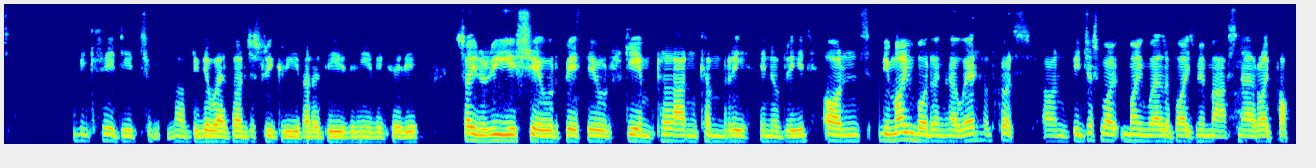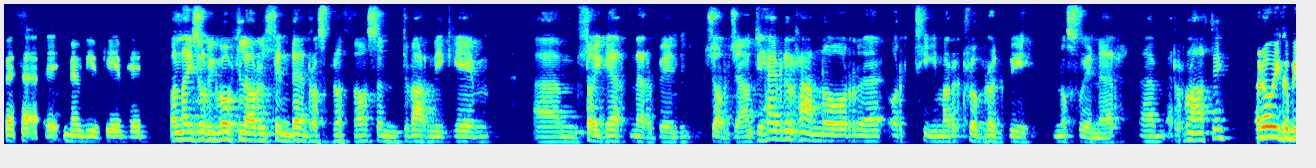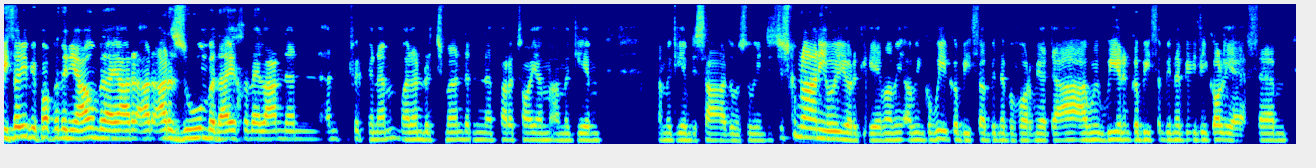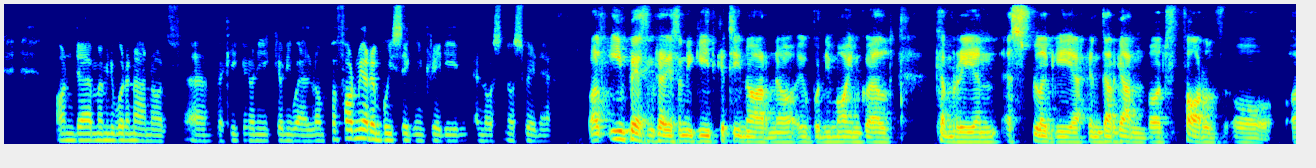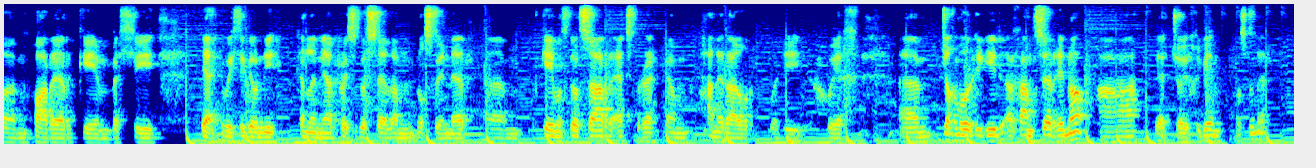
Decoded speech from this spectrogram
fi'n credu, mae bydd ddiweddon jyst rhy grif ar y dydd i ni, fi'n credu. So i'n rhy siwr beth yw'r game plan Cymru hyn o bryd. Ond fi moyn bod yn nghywyr, of course. Ond fi'n just moyn weld y boys mynd mas na, roi popeth mewn i'r game hyn. Wel, Nigel, fi'n gwybod bod lawr yn Llundain dros yn yn dyfarnu gêm um, Lloegr yn erbyn Georgia. Ond ti hefyd yn rhan o'r, or tîm ar y clwb rygbi nos Wener. Um, er hwnna ti? Ar ôl o'i gobeithio ni bydd popeth yn iawn, byddai ar, ar, ar Zoom byddai, chwydde lan yn, yn Twickenham, wel yn Richmond yn paratoi am, am y gêm am y gêm disadwn. So, jyst gymlaen i wy o'r gêm, a fi'n wir gobeithio bydd yna performiad da, a fi'n wir yn gobeithio bydd y fuddigoliaeth. Um, ond um, mae'n mynd i fod yn anodd, uh, felly gewn ni, gewn ni weld. Ond performiad yn bwysig, fi'n credu, yn nos, nos Wener. Wel, un peth yn credu allan ni gyd cytuno arno yw bod ni moyn gweld Cymru yn esblygu ac yn darganfod ffordd o um, chwarae'r gêm. Felly, ie, yeah, gobeithio gawn ni canlyniad croes gosedd am nos Wener. Um, gêm wrth gwrs ar Esbrec am hanner awr wedi chwech. Um, diolch yn fawr i gyd ar amser heno a ie, yeah, joiwch y gêm nos Wener.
